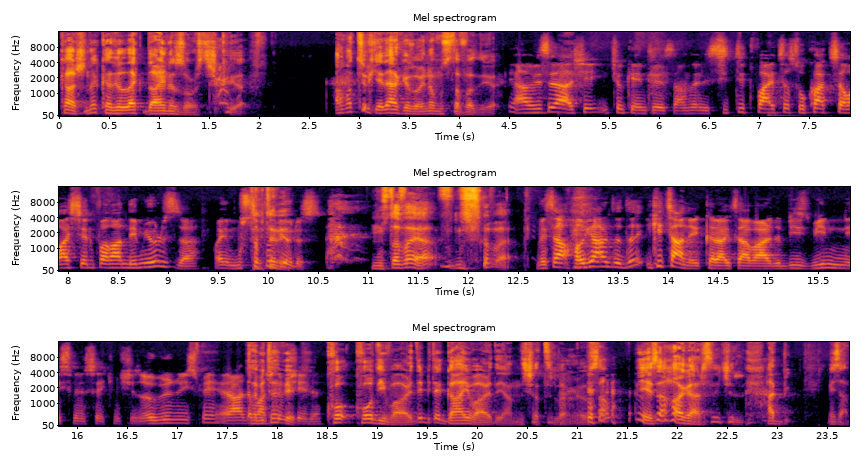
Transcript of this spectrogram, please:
karşına Cadillac Dinosaurs çıkıyor. Ama Türkiye'de herkes oyuna Mustafa diyor. Ya mesela şey çok enteresan. Hani Street Fighter sokak savaşları falan demiyoruz da. Hani Mustafa Tabii, tabii. diyoruz. Mustafa ya Mustafa. Mesela Hagar'da da iki tane karakter vardı. Biz birinin ismini seçmişiz. Öbürünün ismi herhalde Tabii başka bir tabii. şeydi. Ko- Cody vardı bir de Guy vardı yanlış hatırlamıyorsam. Neyse Hagar seçildi. Ha, bi- mesela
